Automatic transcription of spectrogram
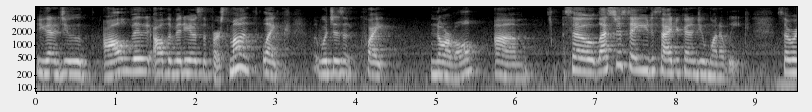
are you going to do all vid- all the videos the first month, like which isn't quite normal? Um, so let's just say you decide you're going to do one a week. So we're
